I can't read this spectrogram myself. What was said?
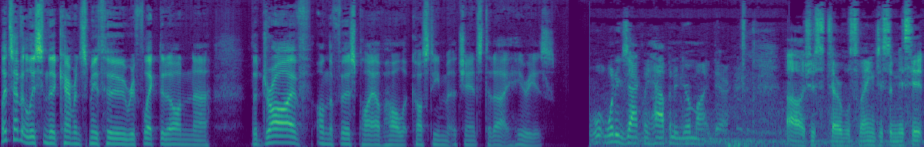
Let's have a listen to Cameron Smith, who reflected on uh, the drive on the first playoff hole that cost him a chance today. Here he is. What exactly happened in your mind there? Oh, it's just a terrible swing, just a miss hit.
